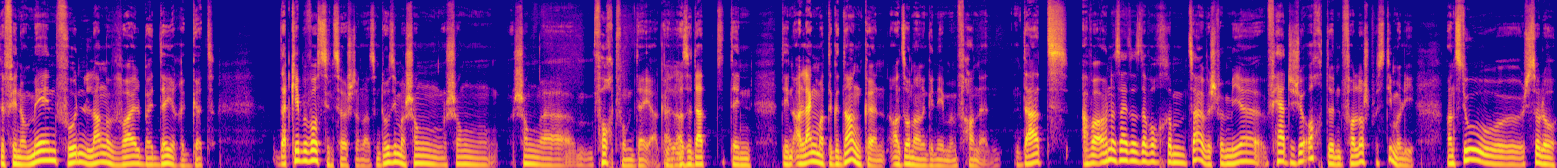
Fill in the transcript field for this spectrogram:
de Phänomen vun langeweil bei déiere gëtt. Dat ke bewusst sinn zerstand ass do si immer schon schon schon äh, fort vum Déier mhm. also dat den den erlängmerte Gedanken als onangenehm fannen. dat aber einerseits ist der woch im zahlwisch für mir fertige orten verlocht für stimuli wannst du äh, solo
